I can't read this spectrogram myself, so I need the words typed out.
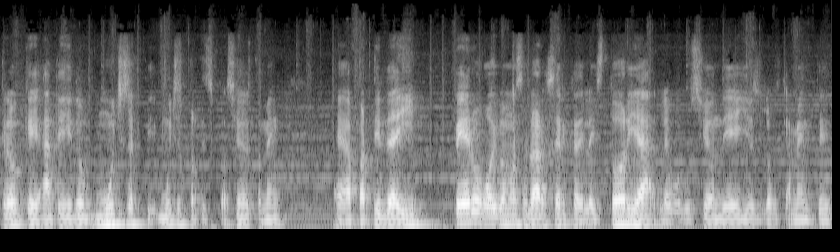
creo que han tenido muchas, muchas participaciones también eh, a partir de ahí, pero hoy vamos a hablar acerca de la historia, la evolución de ellos y lógicamente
